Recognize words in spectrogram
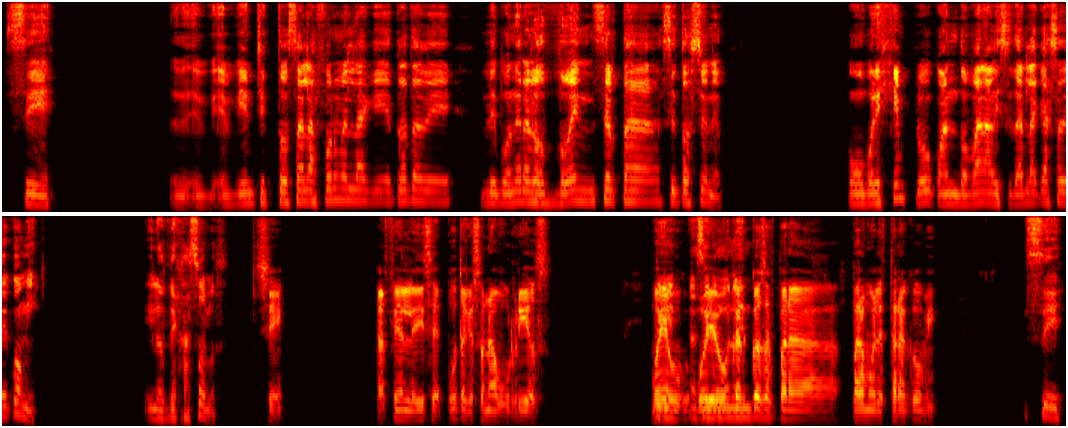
Sí. Es bien chistosa la forma en la que trata de, de poner a los dos en ciertas situaciones. Como por ejemplo, cuando van a visitar la casa de Comi. Y los deja solos. Sí. Al final le dice, puta que son aburridos. Voy, a, voy a, buscar cosas para, para molestar a Comi. Sí.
